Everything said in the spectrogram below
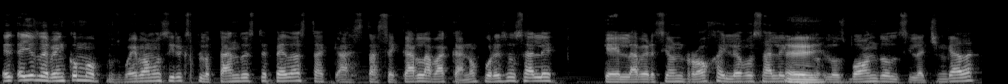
e- ellos le ven como, pues, güey, vamos a ir explotando este pedo hasta, hasta secar la vaca, ¿no? Por eso sale que la versión roja y luego sale que Ey. lo- los bundles y la chingada.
